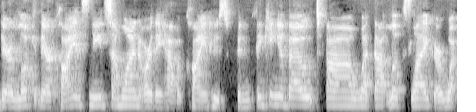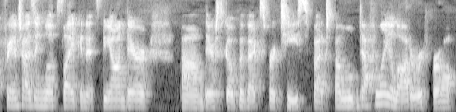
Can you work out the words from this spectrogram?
their look their clients need someone or they have a client who's been thinking about uh, what that looks like or what franchising looks like and it's beyond their um, their scope of expertise but a, definitely a lot of referral.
